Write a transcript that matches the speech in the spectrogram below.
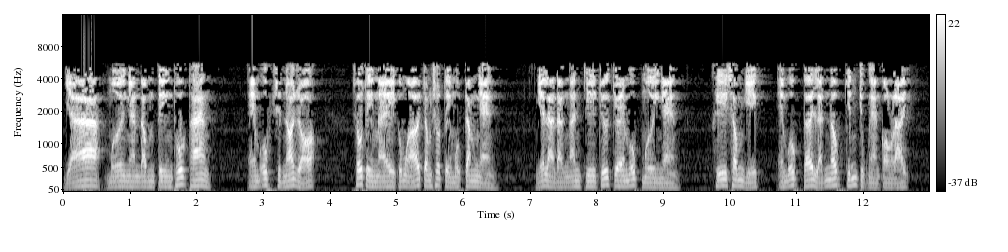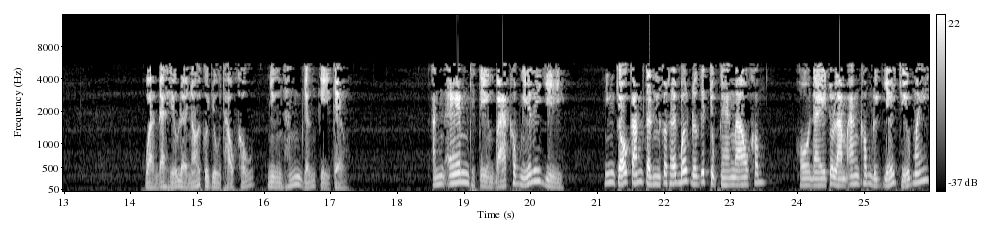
Dạ, mười ngàn đồng tiền thuốc thang. Em út xin nói rõ, số tiền này cũng ở trong số tiền một trăm ngàn. Nghĩa là đặng anh chia trước cho em út mười ngàn. Khi xong việc, em út tới lãnh nốt chín chục ngàn còn lại. Hoàng đã hiểu lời nói của Du Thảo Khấu, nhưng hắn vẫn kỳ kèo. Anh em thì tiền bạc không nghĩa lý gì, nhưng chỗ cảm tình có thể bớt được cái chục ngàn nào không? Hồi này tôi làm ăn không được dễ chịu mấy.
